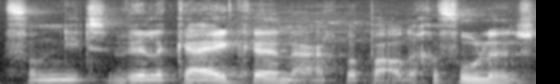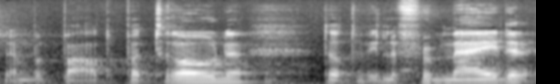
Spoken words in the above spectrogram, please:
Van niet willen kijken naar bepaalde gevoelens, naar bepaalde patronen. Dat willen vermijden.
